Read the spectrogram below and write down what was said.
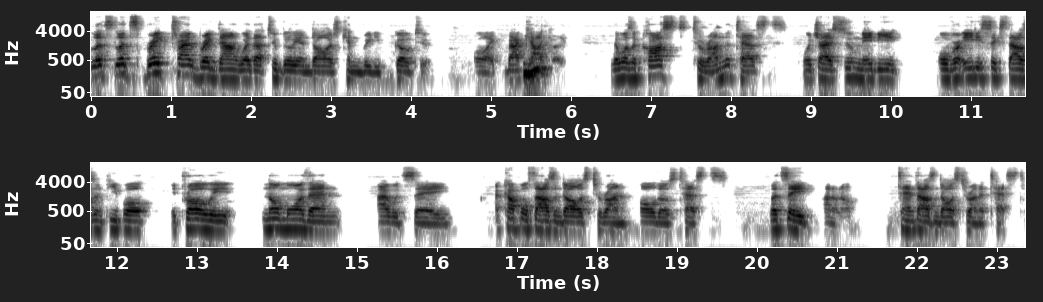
let's let's break try to break down where that two billion dollars can really go to, or like back Mhm. calculate. There was a cost to run the tests, which I assume maybe over eighty six thousand people. It probably no more than I would say a couple thousand dollars to run all those tests. Let's say I don't know, ten thousand dollars to run a test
